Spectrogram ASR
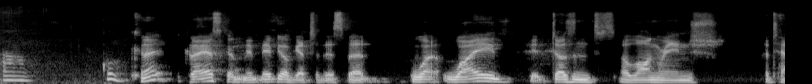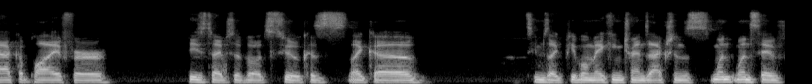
Um, cool. Can I can I ask? uh, Maybe I'll get to this, but what? Why it doesn't a long range attack apply for these types of votes too? Because like, uh, it seems like people making transactions when, once they've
